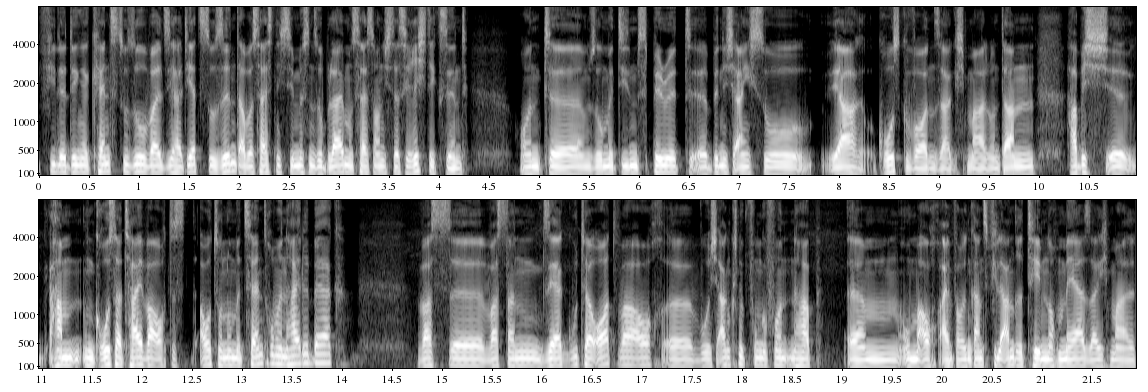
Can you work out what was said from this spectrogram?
viele Dinge kennst du so, weil sie halt jetzt so sind, aber es das heißt nicht, sie müssen so bleiben, es das heißt auch nicht, dass sie richtig sind. Und äh, so mit diesem Spirit äh, bin ich eigentlich so ja groß geworden, sag ich mal. Und dann habe ich, äh, haben, ein großer Teil war auch das autonome Zentrum in Heidelberg, was, äh, was dann ein sehr guter Ort war auch, äh, wo ich Anknüpfung gefunden habe. ähm, um auch einfach in ganz viele andere Themen noch mehr, sage ich mal,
